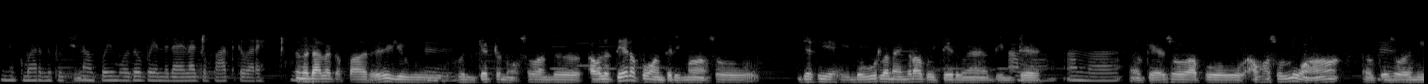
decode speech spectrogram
எனக்கு மறந்து போச்சு. நான் போய் முத போய் இந்த டயலாக பார்த்துட்டு வரேன். அந்த டயலாக பாரு யூ வில் கெட்டணும் ஸோ அந்த அவளை தேட போவான் தெரியுமா? ஸோ ஜெசி இந்த ஊர்ல நான் எங்கடா போய் தேடுவேன் அப்படின்ட்டு. ஓகே ஸோ அப்போ அவன் சொல்லுவான். ஓகே ஸோ நீ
